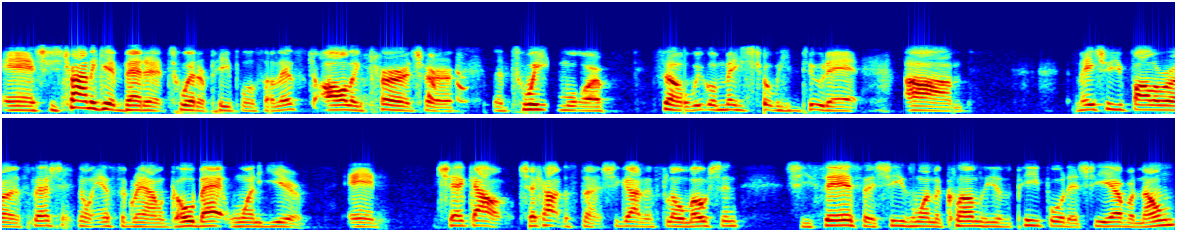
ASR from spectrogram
And she's trying to get better at Twitter, people. So let's all encourage her to tweet more. So we're going to make sure we do that. Um, make sure you follow her, especially on Instagram. Go back one year and check out check out the stunt she got in slow motion. She says that she's one of the clumsiest people that she ever known.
